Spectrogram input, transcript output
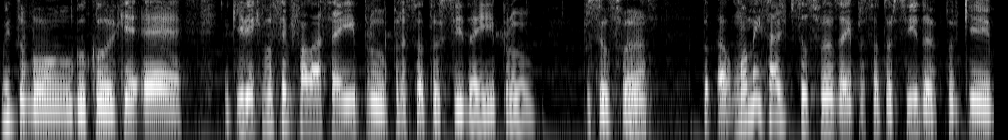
Muito bom, Goku. Que, é, eu queria que você me falasse aí pro, pra sua torcida aí, pro, pros seus fãs, uma mensagem para seus fãs aí, para sua torcida, porque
